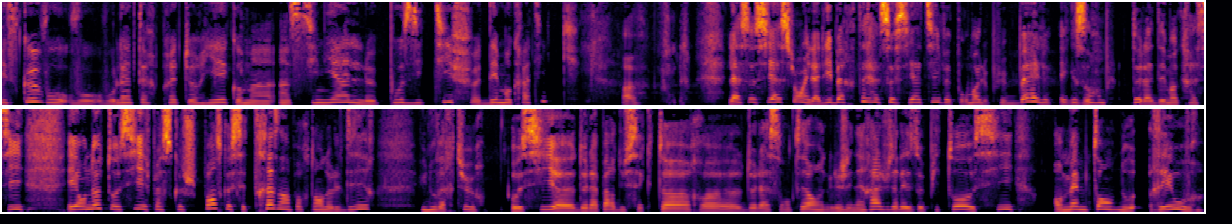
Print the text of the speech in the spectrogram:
Est-ce que vous, vous, vous l'interpréteriez comme un, signal positif démocratique? L'association et la liberté associative est pour moi le plus bel exemple de la démocratie. Et on note aussi, parce que je pense que c'est très important de le dire, une ouverture aussi euh, de la part du secteur euh, de la santé en règle générale. Je veux dire, les hôpitaux aussi, en même temps, nous réouvrent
